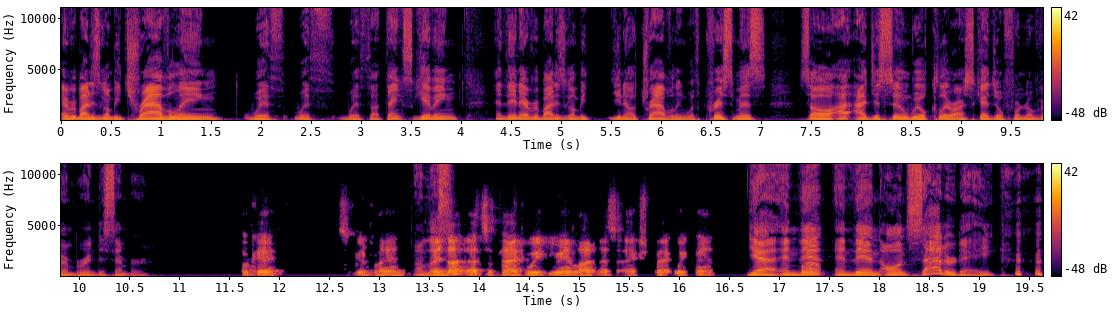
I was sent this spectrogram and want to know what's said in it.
everybody's going to be traveling with with with uh, thanksgiving and then everybody's going to be you know traveling with christmas so I, I just assume we'll clear our schedule for november and december Okay. It's a good plan. unless not, that's a packed week. You ain't lying. That's an action packed week, man. yeah and then Wow. and then on saturday so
